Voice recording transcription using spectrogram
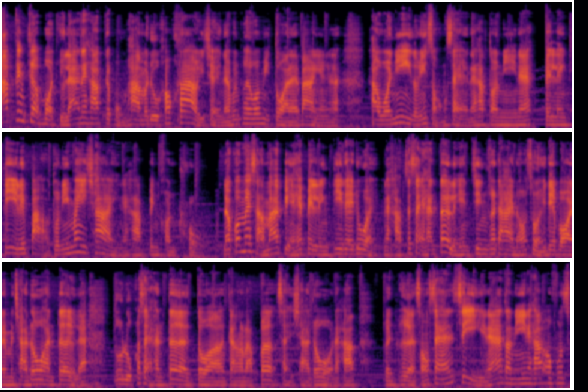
อัพกันเกือบหมดอยู่แล้วนะครับแต่ผมพามาดูคร่าวๆเฉยๆนะเพื่อนๆว่ามีตัวอะไรบ้างอย่างนะคาวานี่ตัวนี้ 2 0 0แสนนะครับตอนนี้นะเป็นเลงตี้หรือเปล่าตัวนี้ไม่ใช่นะครับเป็นคอนโทรลแล้วก็ไม่สามารถเปลี่ยนให้เป็นเลงตี้ได้ด้วยนะครับจะใส่ฮันเตอร์หรือเอนจินก็ได้เนาะส่วนไอเดบอยมันชาร์โดฮันเตอร์อยู่แล้ว ตัวลุกก็ใส่ฮันเตอร์ตัวกลางรับก็ใส่ชาร์โดนะครับเพื่อนๆ2 4 0 0 0นะตอนนี้นะครับอัลฟอนโซ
